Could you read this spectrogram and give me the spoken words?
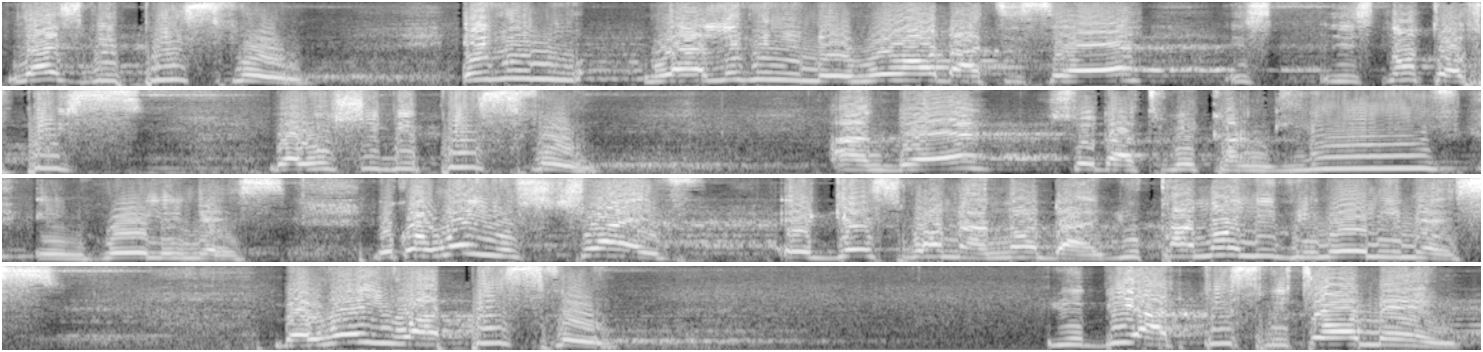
Let's be peaceful. Even we are living in a world that is, uh, is, is not of peace, but we should be peaceful and there so that we can live in holiness. Because when you strive against one another, you cannot live in holiness. But when you are peaceful, you be at peace with all men.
